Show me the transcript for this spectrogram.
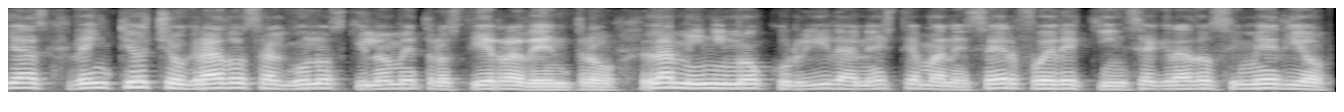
playas 28 grados algunos kilómetros tierra adentro. La mínima ocurrida en este amanecer fue de 15 grados y medio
